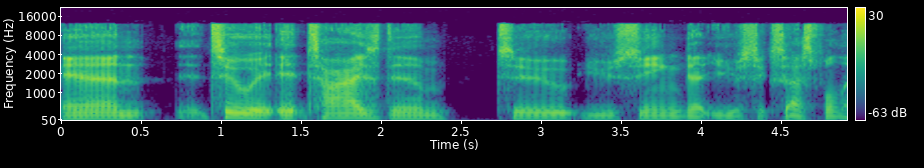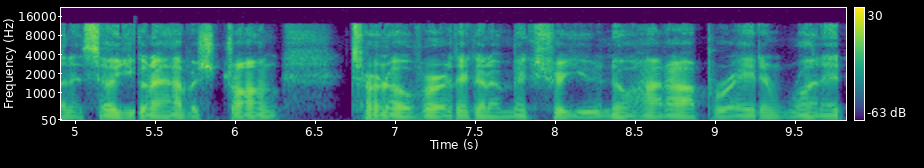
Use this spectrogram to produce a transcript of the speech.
And two, it, it ties them to you seeing that you're successful in it. So you're going to have a strong turnover. They're going to make sure you know how to operate and run it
